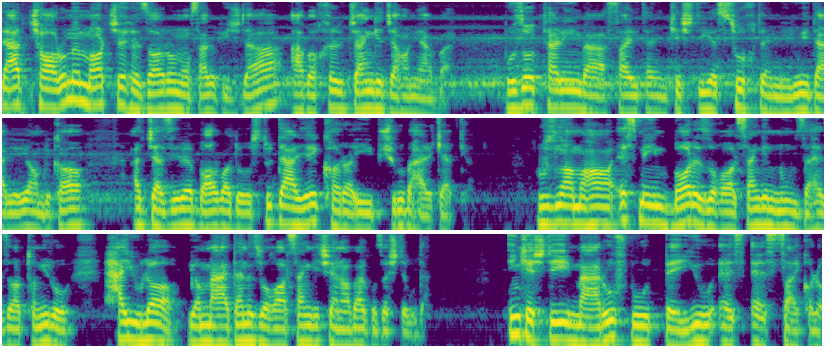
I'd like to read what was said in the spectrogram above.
در چهارم مارچ 1918 اواخر جنگ جهانی اول بزرگترین و سریعترین کشتی سوخت نیروی دریایی آمریکا از جزیره باربادوس تو دریای کارائیب شروع به حرکت کرد. روزنامه ها اسم این بار زغال سنگ 19 هزار تنی رو هیولا یا معدن زغال سنگ شناور گذاشته بودند. این کشتی معروف بود به USS سایکلو.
